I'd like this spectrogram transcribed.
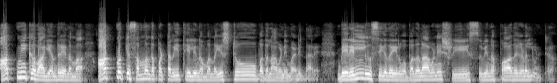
ಆತ್ಮೀಕವಾಗಿ ಅಂದರೆ ನಮ್ಮ ಆತ್ಮಕ್ಕೆ ಸಂಬಂಧಪಟ್ಟ ರೀತಿಯಲ್ಲಿ ನಮ್ಮನ್ನು ಎಷ್ಟೋ ಬದಲಾವಣೆ ಮಾಡಿದ್ದಾರೆ. ಬೇರೆಲ್ಲೂ ಸಿಗದೇ ಇರುವ ಬದಲಾವಣೆ ಶ್ರೀ ಯೇಸುವಿನ ಪಾದಗಳಲ್ಲಿ ಉಂಟು.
